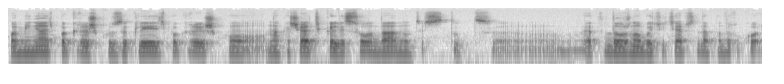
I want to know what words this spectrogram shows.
поменять покрышку, заклеить покрышку, накачать колесо, да, ну, то есть тут э, это должно быть у тебя всегда под рукой.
